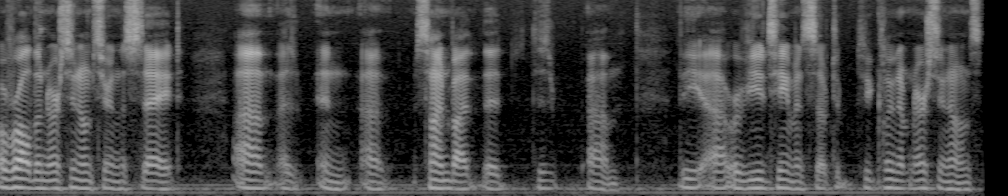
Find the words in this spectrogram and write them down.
over all the nursing homes here in the state, um, and uh, signed by the the, um, the uh, review team and stuff to, to clean up nursing homes.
